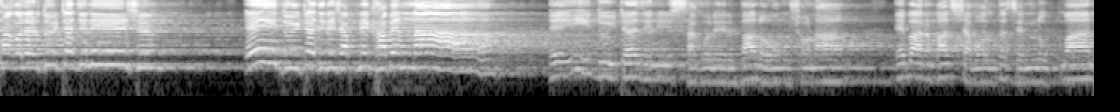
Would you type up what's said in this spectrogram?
ছাগলের দুইটা জিনিস। এই দুইটা জিনিস আপনি খাবেন না। এই দুইটা জিনিস ছাগলের ভালো অংশ না। এবার বাদশাহ বলতেছেন, লোকমান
